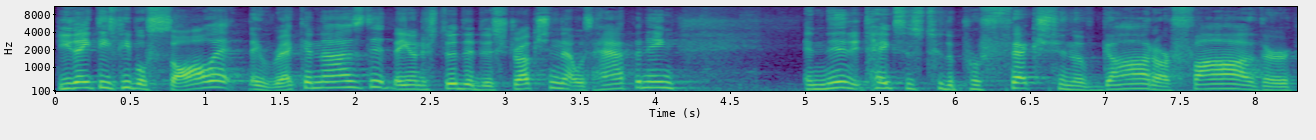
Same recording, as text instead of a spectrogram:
Do you think these people saw it? They recognized it? They understood the destruction that was happening? And then it takes us to the perfection of God our Father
